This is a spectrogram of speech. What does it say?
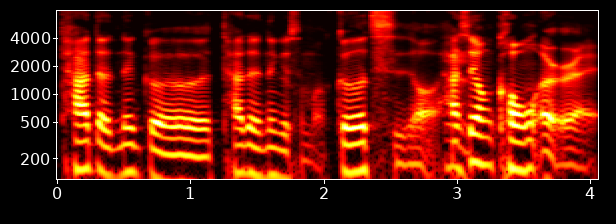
他的那个他的那个什么歌词哦，他是用空耳哎、欸。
